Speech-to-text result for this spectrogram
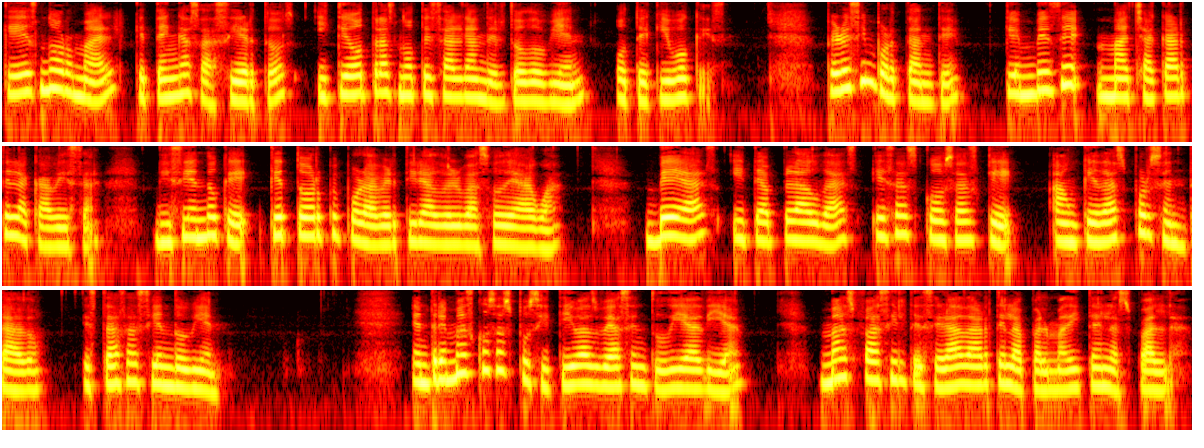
que es normal que tengas aciertos y que otras no te salgan del todo bien o te equivoques. Pero es importante que en vez de machacarte la cabeza diciendo que qué torpe por haber tirado el vaso de agua, veas y te aplaudas esas cosas que, aunque das por sentado, estás haciendo bien. Entre más cosas positivas veas en tu día a día, más fácil te será darte la palmadita en la espalda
